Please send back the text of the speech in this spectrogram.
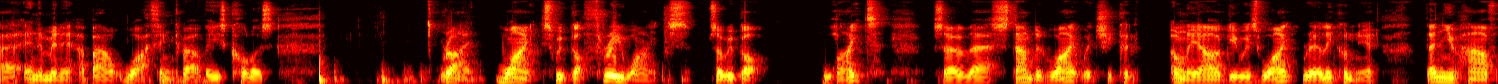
uh, in a minute about what I think about these colours. Right, whites. We've got three whites. So we've got white, so they're standard white, which you could only argue is white, really, couldn't you? Then you have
